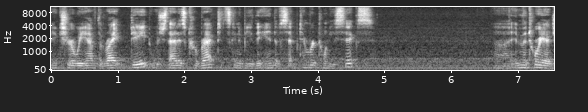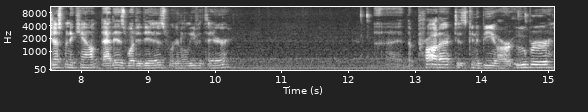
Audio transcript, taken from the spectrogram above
Make sure we have the right date, which that is correct. It's going to be the end of September 26. Uh, inventory adjustment account, that is what it is. We're going to leave it there. Uh, the product is going to be our Uber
